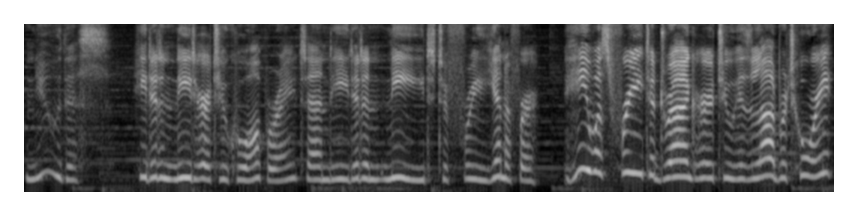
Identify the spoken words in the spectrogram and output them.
knew this. He didn't need her to cooperate, and he didn't need to free Yennefer. He was free to drag her to his laboratory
